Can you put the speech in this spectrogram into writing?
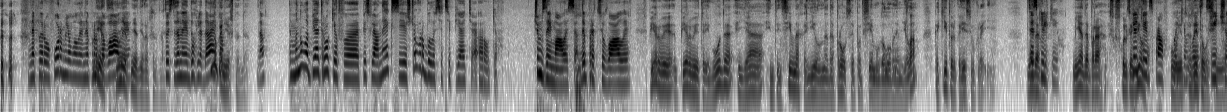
Не переоформлювали, не продавали. Нет, нет, нет, абсолютно. Хтось за нею доглядає? Ну, там? конечно, да. Да? Минуло 5 років е, після анексії. Що ви робили всі ці 5 років? Чим займалися? Де працювали? Первые, первые три года я интенсивно ходил на допросы по всем уголовным делам, какие только есть в Украине. Це Меня до- скільки їх? Меня допра... Сколько Скільки дел? справ, по Ой, яким это, ви это очень свідчили?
